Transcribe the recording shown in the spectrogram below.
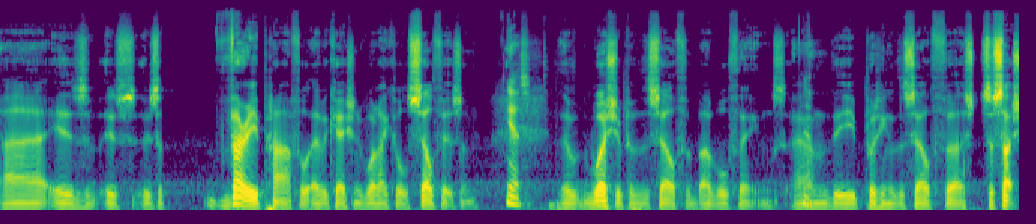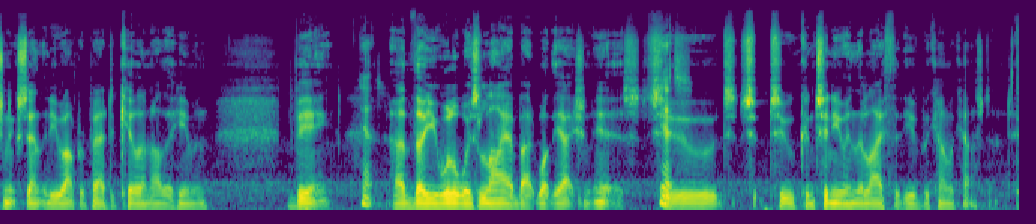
uh, is is is a very powerful evocation of what I call selfism. Yes. The worship of the self above all things, and yeah. the putting of the self first to such an extent that you are prepared to kill another human being. Yes. Uh, though you will always lie about what the action is to, yes. to, to continue in the life that you've become accustomed to.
